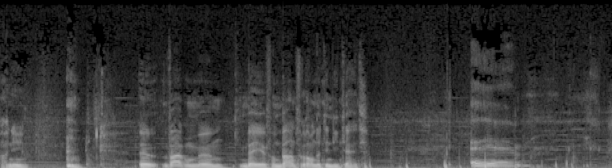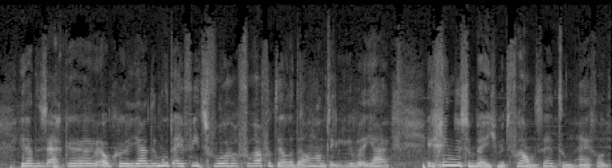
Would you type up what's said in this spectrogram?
Hanny, eh, waarom eh, ben je van baan veranderd in die tijd? Eh, ja, dat is eigenlijk eh, ook... ja, er moet even iets voor, vooraf vertellen dan. Want ik, ja, ik ging dus een beetje met Frans hè, toen eigenlijk.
